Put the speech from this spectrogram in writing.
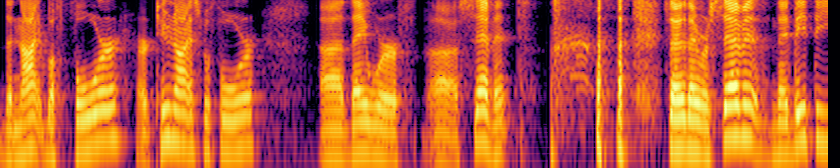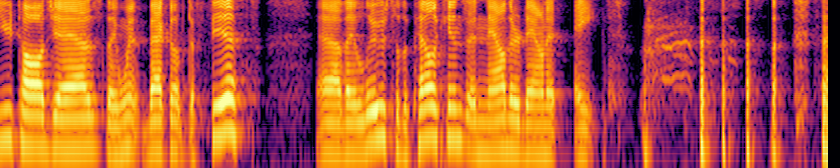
The night before, or two nights before, uh, they were uh, seventh. so they were seventh. They beat the Utah Jazz. They went back up to fifth. Uh, they lose to the Pelicans, and now they're down at eighth.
